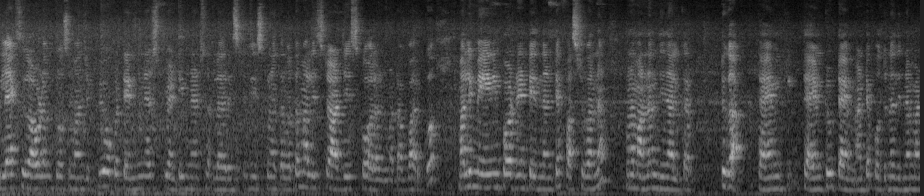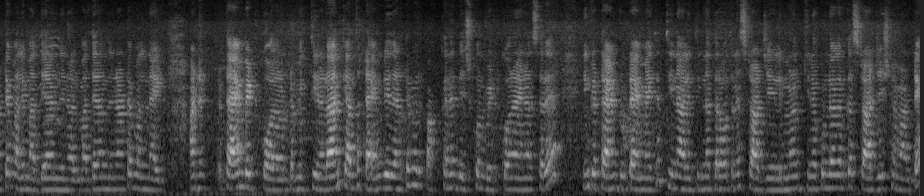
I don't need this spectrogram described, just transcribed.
రిలాక్స్ కావడం కోసం అని చెప్పి ఒక టెన్ మినిట్స్ ట్వంటీ మినిట్స్ అట్లా రెస్ట్ తీసుకున్న తర్వాత మళ్ళీ స్టార్ట్ చేసుకోవాలన్నమాట వర్క్ మళ్ళీ మెయిన్ ఇంపార్టెంట్ ఏంటంటే ఫస్ట్ వన్ మనం అన్నం తినాలి కరెక్ట్గా టైంకి టైం టు టైం అంటే పొద్దున తినమంటే మళ్ళీ మధ్యాహ్నం తినాలి మధ్యాహ్నం తినాలంటే మళ్ళీ నైట్ అంటే టైం పెట్టుకోవాలన్నమాట మీకు తినడానికి అంత టైం లేదంటే మీరు పక్కనే తెచ్చుకొని పెట్టుకొని అయినా సరే ఇంకా టైం టు టైం అయితే తినాలి. తిన్న తర్వాతనే స్టార్ట్ చేయాలి. మనం తినకుండా కనుక స్టార్ట్ చేసినామంటే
